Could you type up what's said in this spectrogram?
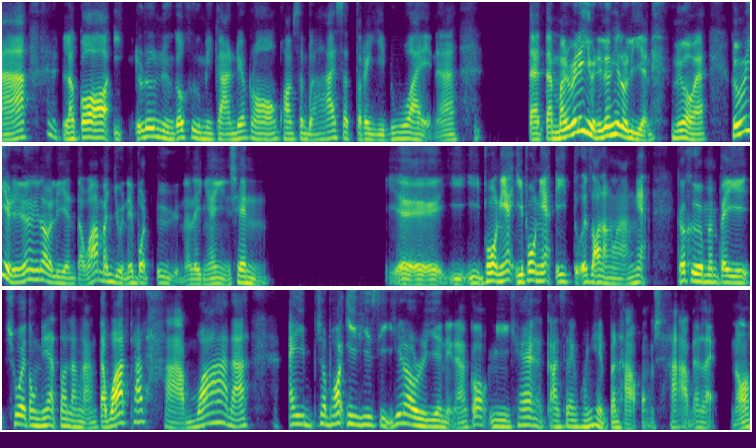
นะ แล้วก็อีกเรื่องหนึ่งก็คือมีการเรียกร้องความเสมอภาคสตรีด้วยนะแต่แต่มันไม่ได้อยู่ในเรื่องที่เราเรียนนึกออกไหมคือไม่อยู่ในเรื่องที่เราเรียนแต่ว่ามันอยู่ในบทอื่นอะไรเงี้ยอย่างเช่น เอออีอีพวกเนี้ยอีพวกเนี้ยอีตัวตอนหลังๆเนี่ยก็คือมันไปช่วยตรงเนี้ยตอนหลังๆ แต่ว่าถ้าถามว่านะ ไอเฉพาะ EP สี่ที่เราเรียนเนี่ยนะก็มีแค่การแสดงความเห็นปัญหาของชาตินั่นแหละเนาะ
